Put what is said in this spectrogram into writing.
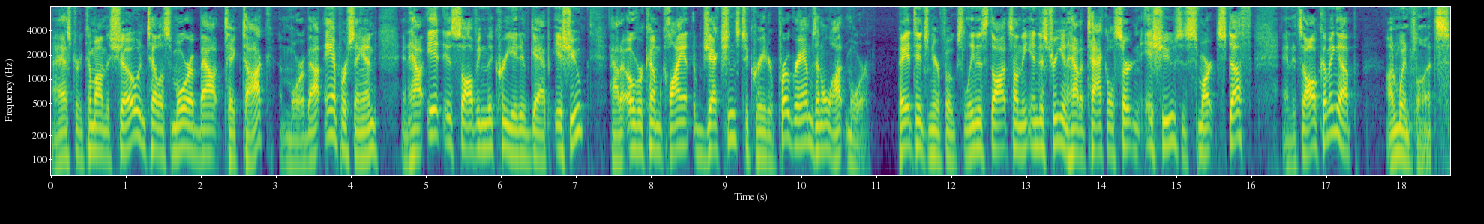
I asked her to come on the show and tell us more about TikTok, more about Ampersand, and how it is solving the creative gap issue, how to overcome client objections to creator programs, and a lot more. Pay attention here, folks. Lena's thoughts on the industry and how to tackle certain issues is smart stuff, and it's all coming up on Winfluence.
